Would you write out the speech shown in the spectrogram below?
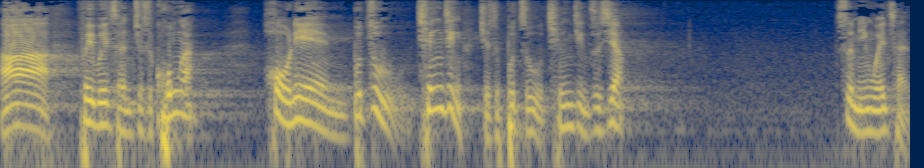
啊非为尘就是空啊。后念不住清净，就是不住清净之相，是名为尘，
